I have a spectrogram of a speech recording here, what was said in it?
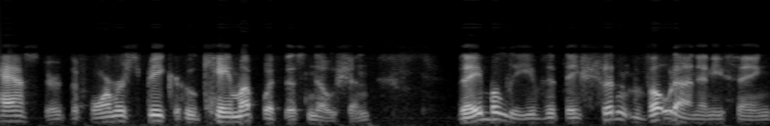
Hastert, the former speaker who came up with this notion, they believe that they shouldn't vote on anything,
